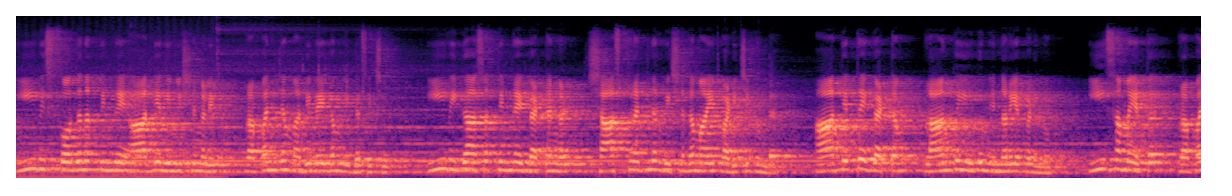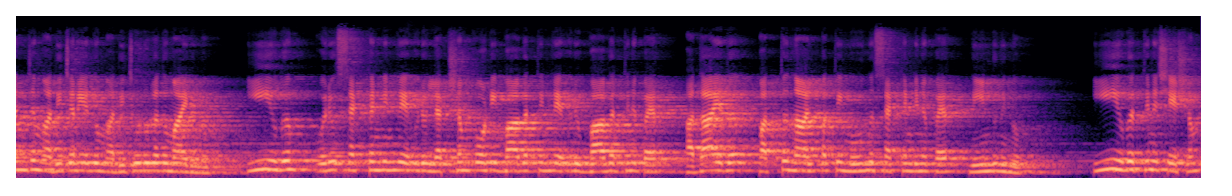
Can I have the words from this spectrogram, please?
ഈ വിസ്ഫോടനത്തിന്റെ ആദ്യ നിമിഷങ്ങളിൽ പ്രപഞ്ചം അതിവേഗം വികസിച്ചു. ഈ വികാസത്തിന്റെ ഘട്ടങ്ങൾ ശാസ്ത്രജ്ഞർ വിശദമായി പഠിച്ചിട്ടുണ്ട്. ആദ്യത്തെ ഘട്ടം പ്ലാങ്ക് യുഗം എന്നറിയപ്പെടുന്നു. ഈ സമയത്ത് പ്രപഞ്ചം അതിചെറിയതും അതിചൂടുള്ളതുമായിരുന്നു. ഈ യുഗം ഒരു സെക്കൻഡിന്റെ ഒരു ലക്ഷം കോടി ഭാഗത്തിന്റെ ഒരു ഭാഗത്തിന് പേർ അതായത് പത്ത് നാൽപ്പത്തി മൂന്ന് സെക്കൻഡിന് പേർ നീണ്ടുനിന്നു ഈ യുഗത്തിന് ശേഷം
